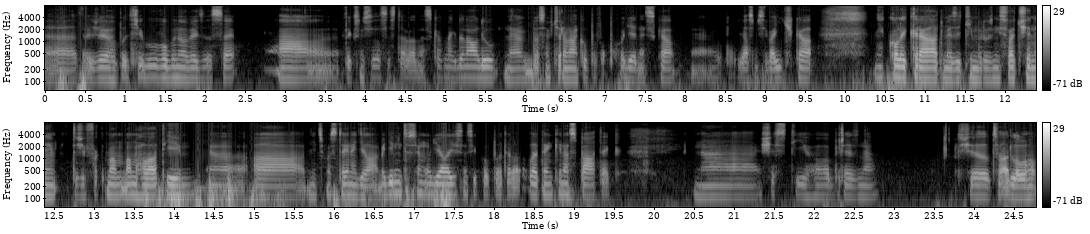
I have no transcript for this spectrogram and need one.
Eh, takže ho potřebuji obnovit zase. A tak jsem si zase stavil dneska v McDonaldu. Ne, byl jsem včera nákupu v obchodě dneska. Dělal jsem si vajíčka několikrát, mezi tím různý svačiny, takže fakt mám, mám hlad jim a, eh, a nic moc tady nedělám. Jediný, co jsem udělal, že jsem si koupil letenky na zpátek na 6. března což je docela dlouho.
